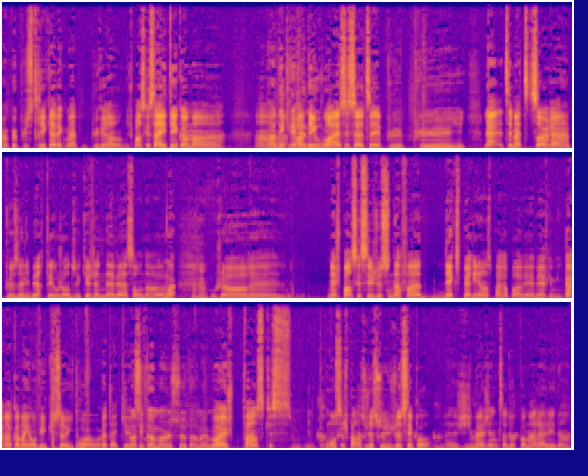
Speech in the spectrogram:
un peu plus strict avec ma plus grande. Je pense que ça a été comme en. En décrescendo. dé- Ouais, c'est ça, tu sais, plus. plus la- Tu sais, ma petite sœur a plus de liberté aujourd'hui que je n'avais à son âge. Ouais. Mhm. Ou genre. euh, Mais je pense que c'est juste une affaire d'expérience par rapport avec, avec mes parents, comment ils ont vécu ça. Ils trouvent Ouais, ouais. peut-être que. Je pense que c'est commun, ça, quand même. Ouais, je pense que. c'est- Moi aussi, je pense. Je suis, je sais pas. mais J'imagine que ça doit pas mal aller dans.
